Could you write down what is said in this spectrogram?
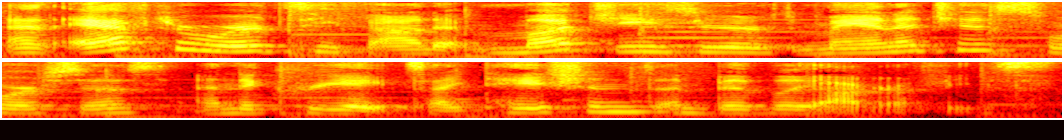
and afterwards he found it much easier to manage his sources and to create citations and bibliographies.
